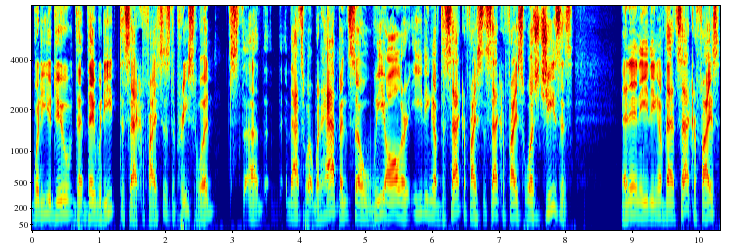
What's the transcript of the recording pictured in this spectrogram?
what do you do? That they would eat the sacrifices, the priest would. Uh, that's what would happen. So we all are eating of the sacrifice. The sacrifice was Jesus. And in eating of that sacrifice,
